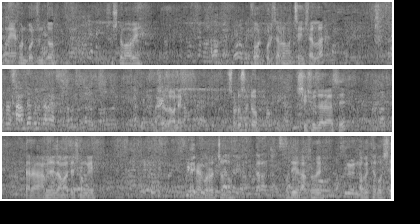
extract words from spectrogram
মানে এখন পর্যন্ত সুষ্ঠুভাবে ভোট পরিচালনা হচ্ছে ইনশাল্লাহ মাসাল্লাহ অনেক ছোট ছোট শিশু যারা আছে তারা আমির জামাতের সঙ্গে দেখা করার জন্য অধীর আগ্রহে অপেক্ষা করছে।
